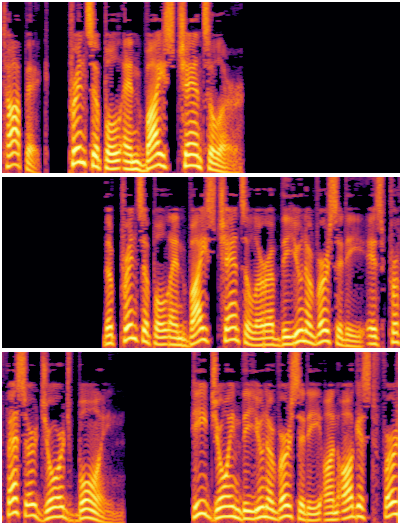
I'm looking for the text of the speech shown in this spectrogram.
Topic: Principal and Vice-Chancellor The Principal and Vice-Chancellor of the university is Professor George Boyne. He joined the university on August 1,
